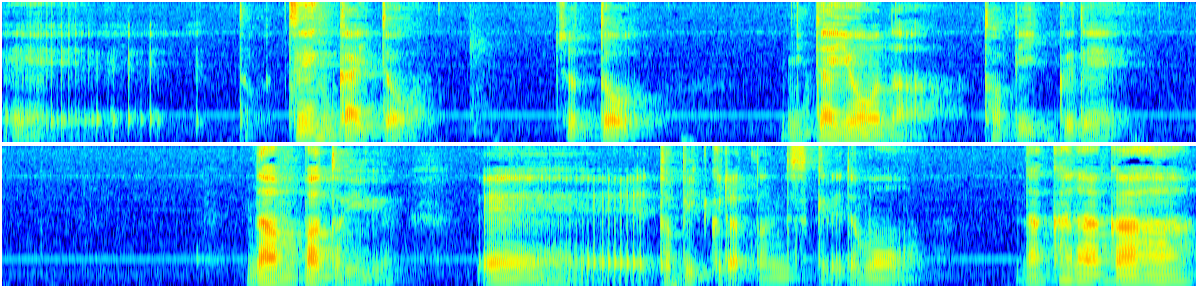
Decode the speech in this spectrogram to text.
えーっと前回とちょっと似たようなトピックでナンパという、えートピックだったんですけれどもなかなか、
